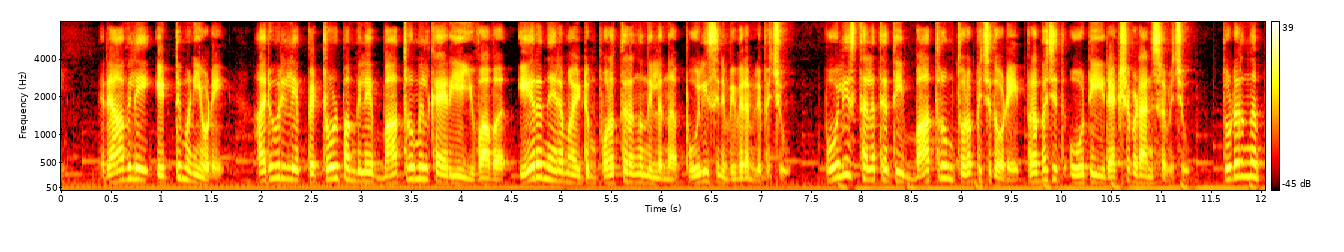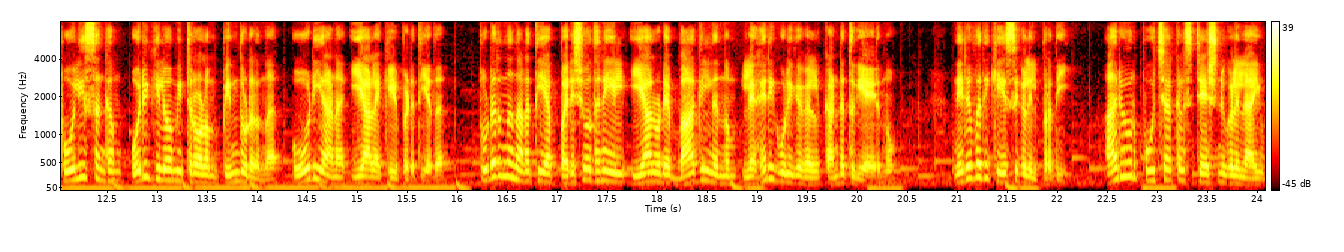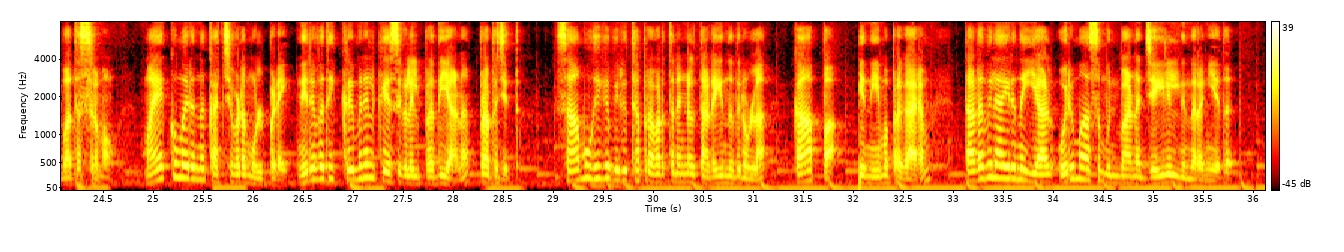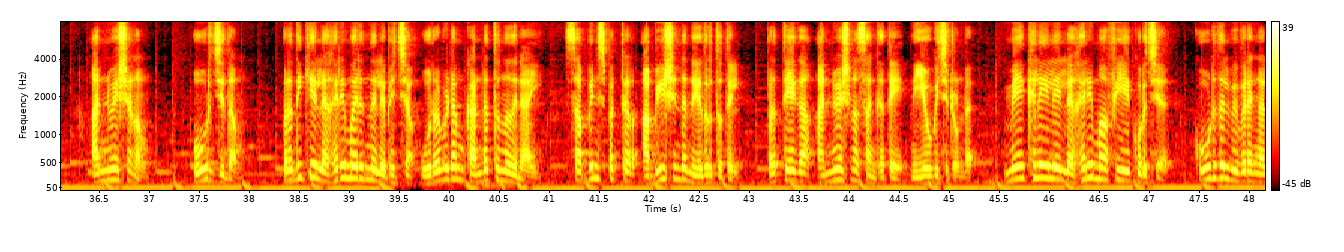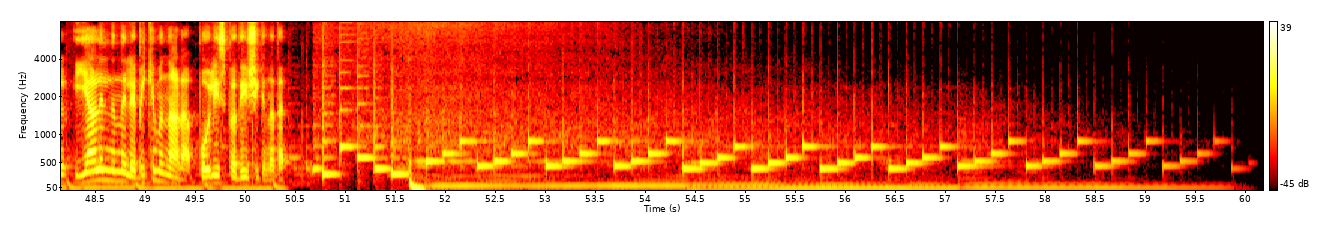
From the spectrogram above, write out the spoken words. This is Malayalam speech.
രാവിലെ എട്ട് മണിയോടെ അരൂരിലെ പെട്രോൾ പമ്പിലെ ബാത്റൂമിൽ കയറിയ യുവാവ് ഏറെ നേരമായിട്ടും പുറത്തിറങ്ങുന്നില്ലെന്ന് പോലീസിന് വിവരം ലഭിച്ചു. പോലീസ് സ്ഥലത്തെത്തി ബാത്റൂം തുറപ്പിച്ചതോടെ പ്രഭജിത്ത് ഓടി രക്ഷപ്പെടാൻ ശ്രമിച്ചു. തുടർന്ന് പോലീസ് സംഘം ഒരു കിലോമീറ്ററോളം പിന്തുടർന്ന് ഓടിയാണ് ഇയാളെ കീഴ്പ്പെടുത്തിയത്. തുടർന്ന് നടത്തിയ പരിശോധനയിൽ ഇയാളുടെ ബാഗിൽ നിന്നും ലഹരി ഗുളികകൾ കണ്ടെത്തുകയായിരുന്നു. നിരവധി കേസുകളിൽ പ്രതി അരൂർ പൂച്ചാക്കൽ സ്റ്റേഷനുകളിലായി വധശ്രമം മയക്കുമരുന്ന് കച്ചവടം ഉൾപ്പെടെ നിരവധി ക്രിമിനൽ കേസുകളിൽ പ്രതിയാണ് പ്രഭജിത്ത്. സാമൂഹിക വിരുദ്ധ പ്രവർത്തനങ്ങൾ തടയുന്നതിനുള്ള കാപ്പ എന്ന നിയമപ്രകാരം തടവിലായിരുന്ന ഇയാൾ ഒരു മാസം മുൻപാണ് ജയിലിൽ നിന്നിറങ്ങിയത്. അന്വേഷണം ഊർജിതം പ്രതിക്ക് ലഹരിമരുന്ന് ലഭിച്ച ഉറവിടം കണ്ടെത്തുന്നതിനായി സബ് ഇൻസ്പെക്ടർ അബീഷിന്റെ നേതൃത്വത്തിൽ പ്രത്യേക അന്വേഷണ സംഘത്തെ നിയോഗിച്ചിട്ടുണ്ട്. മേഖലയിലെ ലഹരി മാഫിയയെക്കുറിച്ച് കൂടുതൽ വിവരങ്ങൾ ഇയാളിൽ നിന്ന് ലഭിക്കുമെന്നാണ് പോലീസ് പ്രതീക്ഷിക്കുന്നത്.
